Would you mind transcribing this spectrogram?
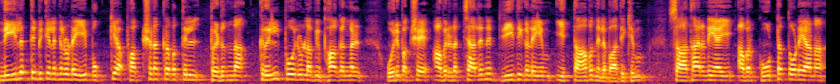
നീലത്തിമിംഗലങ്ങളുടെ ഈ മുഖ്യ ഭക്ഷണക്രമത്തിൽ പെടുന്ന ക്രിൽ പോലുള്ള വിഭാഗങ്ങൾ ഒരുപക്ഷെ അവരുടെ ചലന രീതികളെയും ഈ താപനില ബാധിക്കും. സാധാരണയായി അവർ കൂട്ടത്തോടെയാണ്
